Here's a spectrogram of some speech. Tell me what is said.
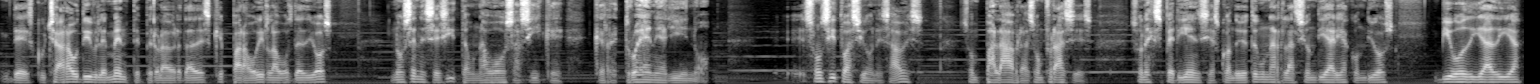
de escuchar audiblemente, pero la verdad es que para oír la voz de Dios no se necesita una voz así que, que retruene allí, no. Eh, son situaciones, ¿sabes? Son palabras, son frases, son experiencias. Cuando yo tengo una relación diaria con Dios, vivo día a día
